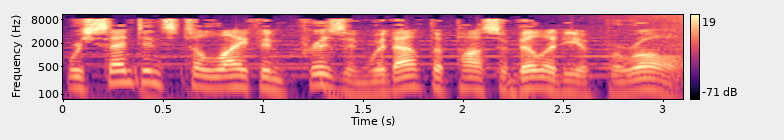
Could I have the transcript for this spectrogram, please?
were sentenced to life in prison without the possibility of parole.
